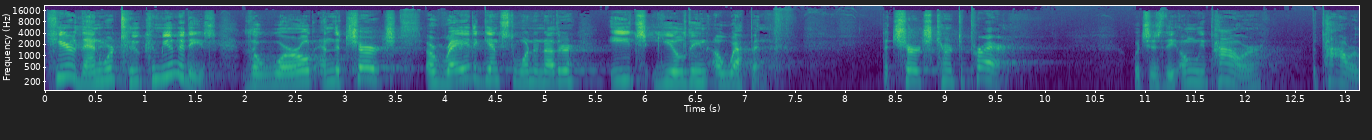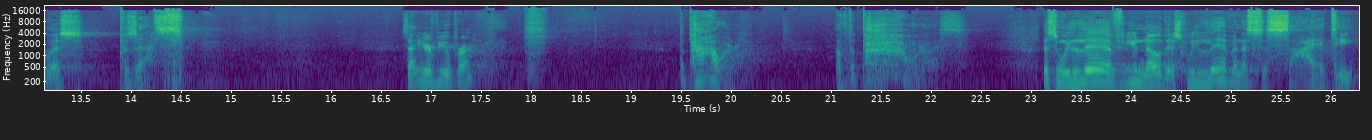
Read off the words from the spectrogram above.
Here then were two communities, the world and the church, arrayed against one another, each yielding a weapon. The church turned to prayer, which is the only power the powerless possess. Is that your view of prayer? The power of the power Listen, we live, you know this, we live in a society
